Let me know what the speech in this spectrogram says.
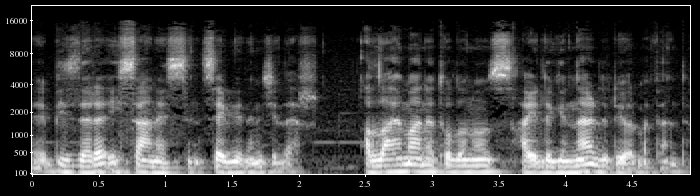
e, bizlere ihsan etsin sevgili dinleyiciler. Allah'a emanet olunuz. Hayırlı günler diliyorum efendim.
